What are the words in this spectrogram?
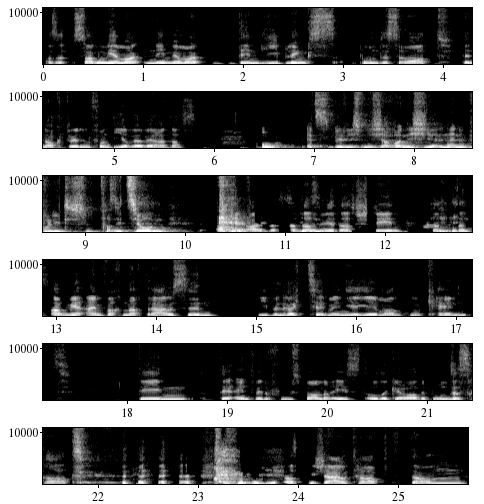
also sagen wir mal, nehmen wir mal den Lieblingsbundesrat, den aktuellen von dir. Wer wäre das? Oh, jetzt will ich mich aber nicht hier in eine politische Position. Okay, also, dann lassen wir das stehen. Dann, dann sagen wir einfach nach draußen, liebe Leute, wenn ihr jemanden kennt, den, der entweder Fußballer ist oder gerade Bundesrat, und ihr das geschaut habt, dann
